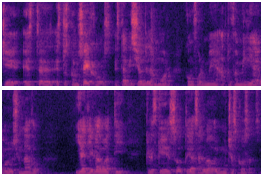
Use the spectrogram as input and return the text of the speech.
que este- estos consejos, esta visión del amor, conforme a tu familia ha evolucionado y ha llegado a ti, ¿crees que eso te ha salvado de muchas cosas?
